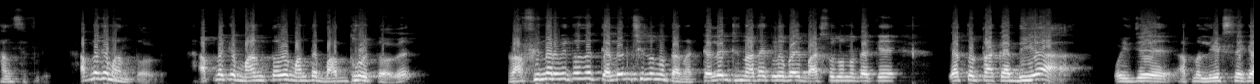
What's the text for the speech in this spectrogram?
হানসি ফ্লিক আপনাকে মানতে হবে। আপনাকে মানতে হবে, মানতে বাধ্য হতে হবে। রাফিনার ভিতরে যে ট্যালেন্ট ছিল না তা না। ট্যালেন্ট না থাকলে ভাই বার্সেলোনা তাকে এত টাকা দিয়া ওই যে আপনার লিডস থেকে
